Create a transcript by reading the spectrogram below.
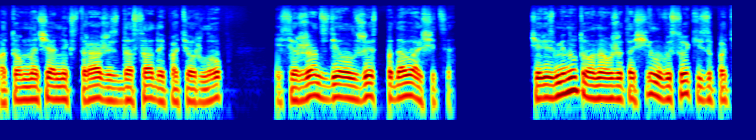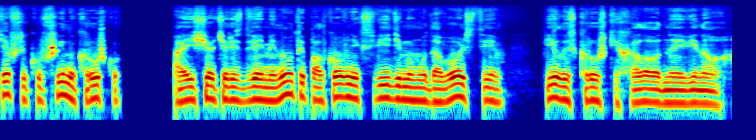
Потом начальник стражи с досадой потер лоб, и сержант сделал жест подавальщицы. Через минуту она уже тащила высокий запотевший кувшин и кружку, а еще через две минуты полковник с видимым удовольствием пил из кружки холодное вино.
